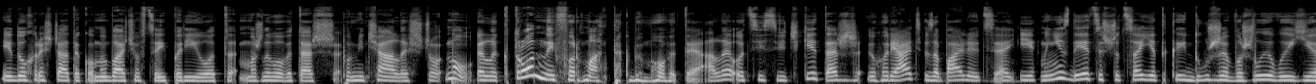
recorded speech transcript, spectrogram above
іду хрещатиком і бачу в цей період, можливо, ви теж помічали, що ну електронний формат, так би мовити, але оці свічки теж горять, запалюються. І мені здається, що це є такий дуже важливий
